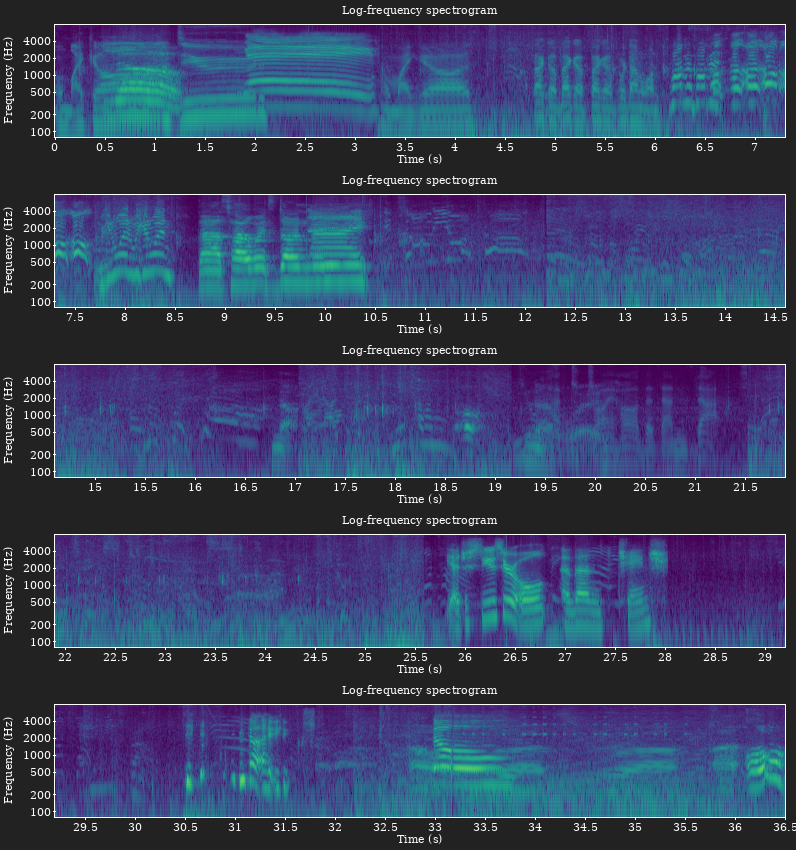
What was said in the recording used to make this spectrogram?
Oh my god, No. dude. Yay! Oh my god. Back up, back up, back up. We're down one. Pop it, pop it! Oh, oh, oh, oh, oh! We can win, we can win. That's how it's done, Nice. baby. No. Oh, You'll no have to way. try harder than that. Yeah, just use your ult and then change. Yikes. Oh, No. that's. Uh, oh!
